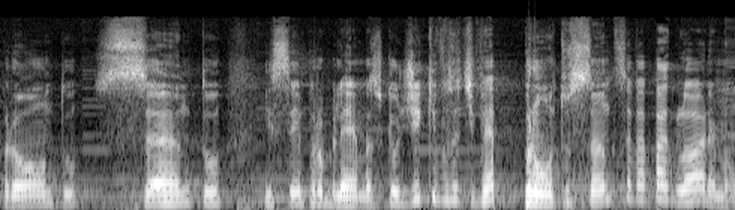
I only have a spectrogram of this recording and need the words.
pronto, santo e sem problemas. Porque o dia que você estiver pronto, santo, você vai para a glória, irmão.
